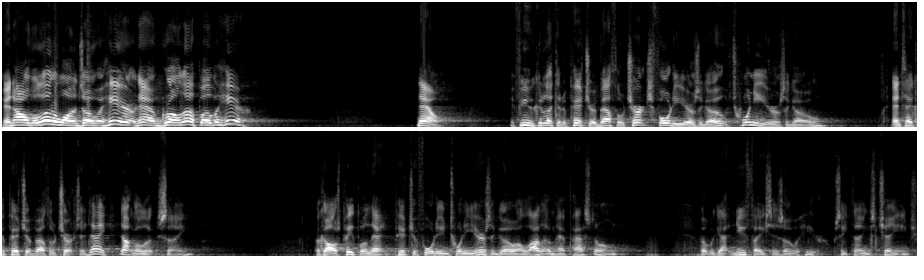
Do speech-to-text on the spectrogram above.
And all the little ones over here now have grown up over here. Now, if you could look at a picture of Bethel Church 40 years ago, 20 years ago, and take a picture of Bethel Church today, not going to look the same. Because people in that picture 40 and 20 years ago, a lot of them have passed on. But we got new faces over here. See, things change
